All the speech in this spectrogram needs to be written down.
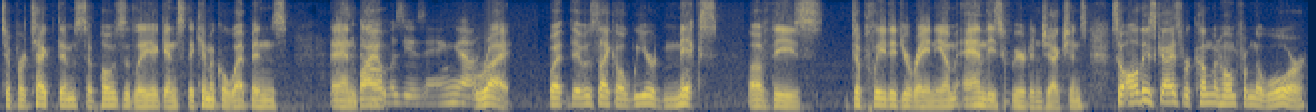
to protect them supposedly against the chemical weapons and Saddam was using, yeah. right, but it was like a weird mix of these depleted uranium and these weird injections. So all these guys were coming home from the war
